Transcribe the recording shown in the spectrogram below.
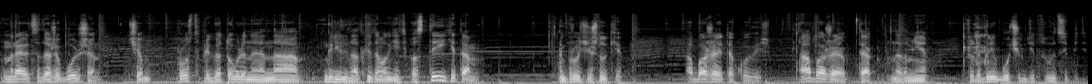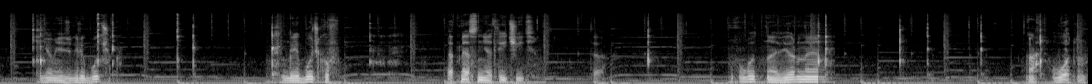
нравится даже больше, чем просто приготовленное на гриле на открытом огне, типа стейки там и прочие штуки. Обожаю такую вещь. Обожаю. Так, надо мне что-то грибочек где-то выцепить. Где у меня есть грибочек? Грибочков от мяса не отличить. Так. Вот, наверное... А, вот он.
